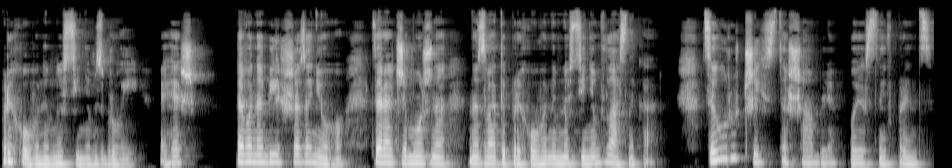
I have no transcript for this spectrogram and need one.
прихованим носінням зброї, еге ж? Та вона більша за нього, це радше можна назвати прихованим носінням власника. Це урочиста шабля, пояснив принц,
